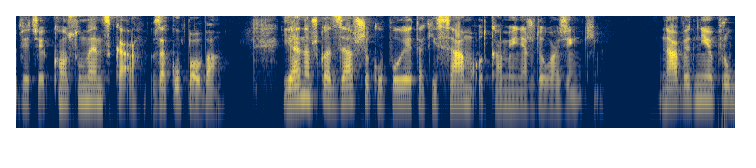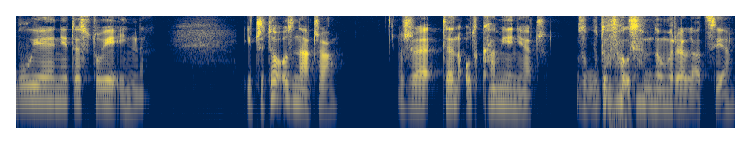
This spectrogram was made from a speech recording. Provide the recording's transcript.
wiecie, konsumencka, zakupowa. Ja na przykład zawsze kupuję taki sam odkamieniacz do łazienki. Nawet nie próbuję, nie testuję innych. I czy to oznacza, że ten odkamieniacz zbudował ze mną relację?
